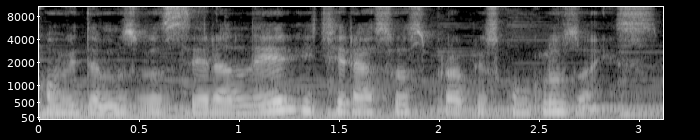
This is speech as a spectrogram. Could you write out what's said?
Convidamos você a ler e tirar suas próprias conclusões.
